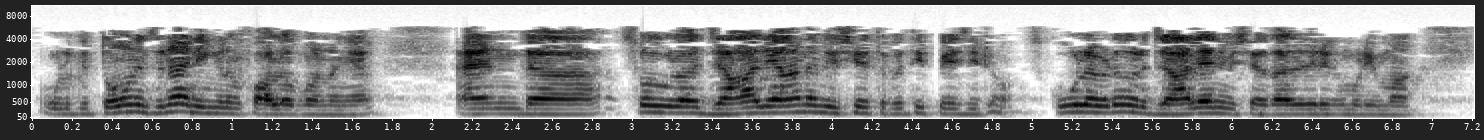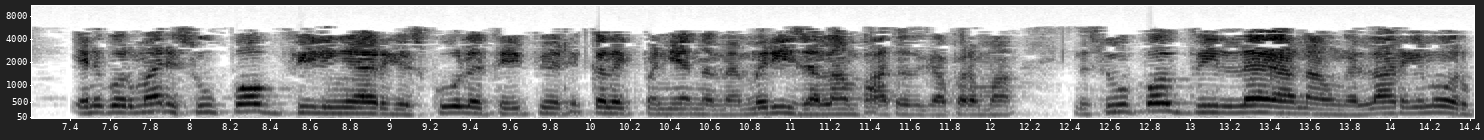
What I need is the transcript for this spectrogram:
உங்களுக்கு தோணுச்சுன்னா நீங்களும் ஃபாலோ பண்ணுங்க. அண்ட் சோ uh, இவ்வளவு ஜாலியான விஷயத்தை பத்தி பேசிட்டோம். ஸ்கூலை விட ஒரு ஜாலியான விஷயம் ஏதாவது இருக்க முடியுமா? எனக்கு ஒரு மாதிரி சூப்பர் ஃபீலிங்கா இருக்கு. ஸ்கூல்ல திருப்பியும் ரெக்கலெக்ட் பண்ணி அந்த மெமரிஸ் எல்லாம் பார்த்ததுக்கு அப்புறமா. இந்த சூப்பர் ஃபீல்ல நான் உங்க எல்லாருக்குமே ஒரு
